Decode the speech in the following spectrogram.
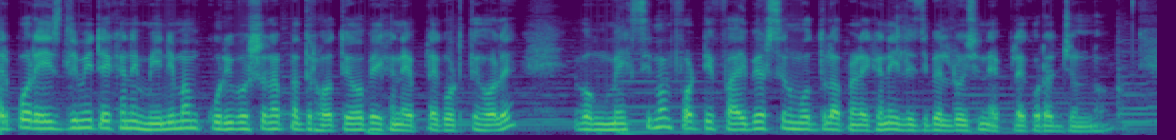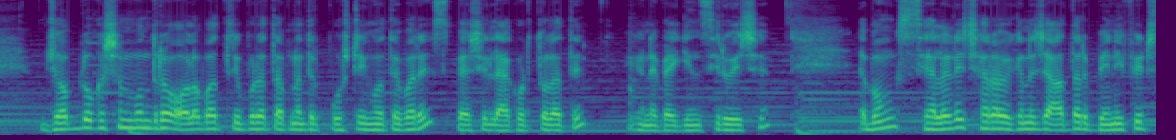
এরপর এজ লিমিট এখানে মিনিমাম কুড়ি বছর আপনাদের হতে হবে এখানে অ্যাপ্লাই করতে হলে এবং ম্যাক্সিমাম ফর্টি ফাইভ ইয়ার্সের মধ্যে আপনারা এখানে এলিজিবল রয়েছেন অ্যাপ্লাই করার জন্য। জব লোকেশন বন্ধুরা অল ওভার ত্রিপুরাতে আপনাদের পোস্টিং হতে পারে স্পেশালি আগরতলাতে এখানে ভ্যাকেন্সি রয়েছে। এবং স্যালারি ছাড়াও এখানে যে আদার বেনিফিটস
